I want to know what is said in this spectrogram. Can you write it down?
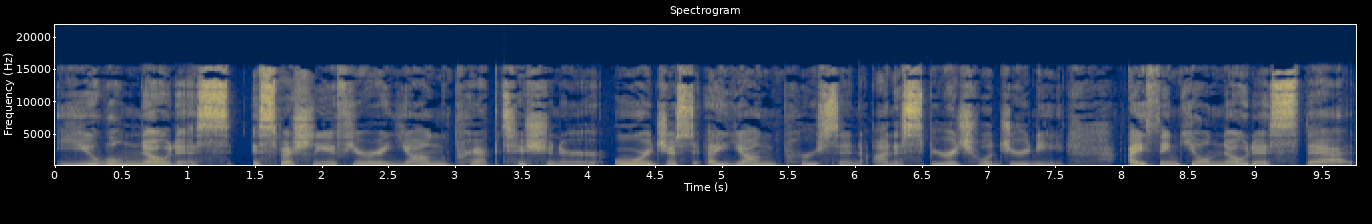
you will notice, especially if you're a young practitioner or just a young person on a spiritual journey, I think you'll notice that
